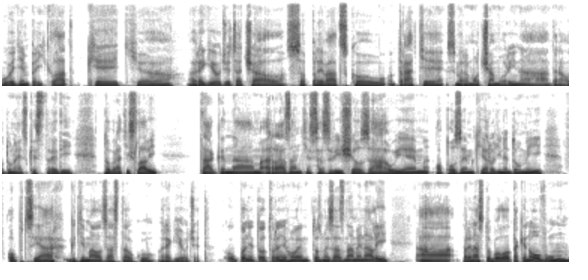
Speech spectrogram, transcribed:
Uvediem príklad. Keď e, RegioJet začal s prevádzkou trate smerom od Čamorína, teda od Dunajskej stredy do Bratislavy, tak nám razantne sa zvýšil záujem o pozemky a rodinné domy v obciach, kde mal zastavku RegioJet. Úplne to otvorene hovorím, to sme zaznamenali a pre nás to bolo také novum,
